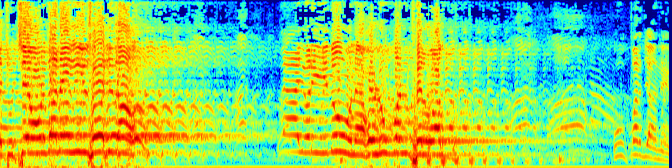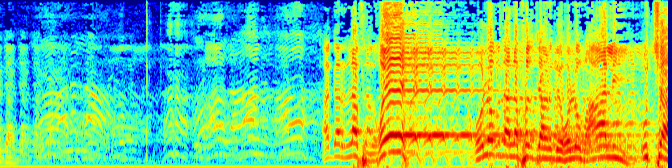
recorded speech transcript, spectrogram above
اچے آن کا نہیں سوچتا اوپر جانے کا۔ اگر لفظ ہوئے غلوب دا لفظ جان دے غلوب عالی اچا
